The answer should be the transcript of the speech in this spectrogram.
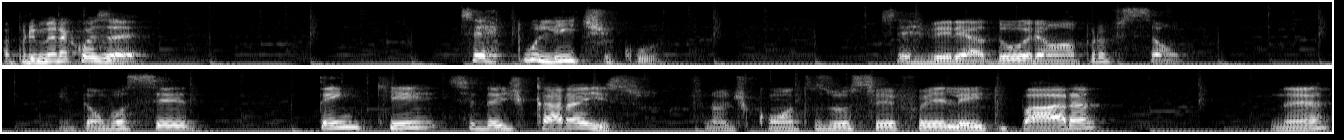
a primeira coisa é: ser político, ser vereador é uma profissão. Então você tem que se dedicar a isso. Afinal de contas, você foi eleito para, né,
